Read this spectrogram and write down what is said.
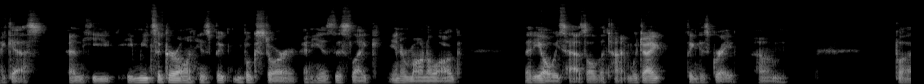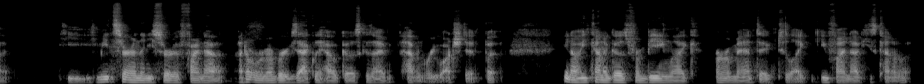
I guess. And he he meets a girl in his big bookstore, and he has this like inner monologue that he always has all the time, which I think is great. Um, but he, he meets her, and then you sort of find out. I don't remember exactly how it goes because I haven't rewatched it, but you know, he kind of goes from being like a romantic to like you find out he's kind of a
